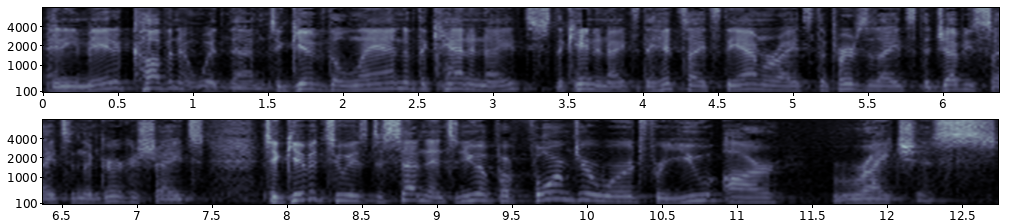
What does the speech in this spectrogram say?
And he made a covenant with them to give the land of the Canaanites, the Canaanites, the Hittites, the Amorites, the Perizzites, the Jebusites, and the Girgashites, to give it to his descendants. And you have performed your words, for you are righteous.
